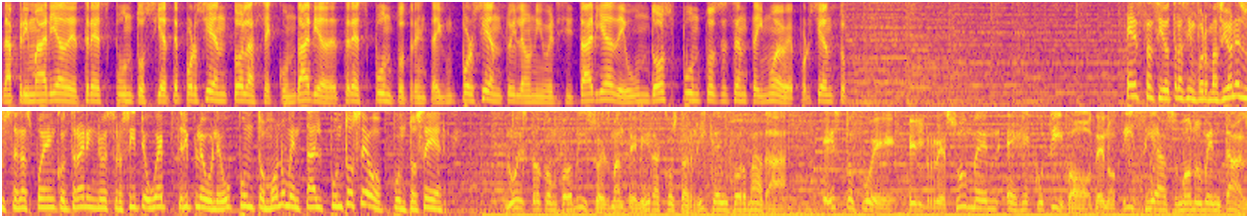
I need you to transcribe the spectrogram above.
la primaria de 3.7%, la secundaria de 3.31% y la universitaria de un 2.69%. Estas y otras informaciones usted las puede encontrar en nuestro sitio web www.monumental.co.cr. Nuestro compromiso es mantener a Costa Rica informada. Esto fue el resumen ejecutivo de Noticias Monumental.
